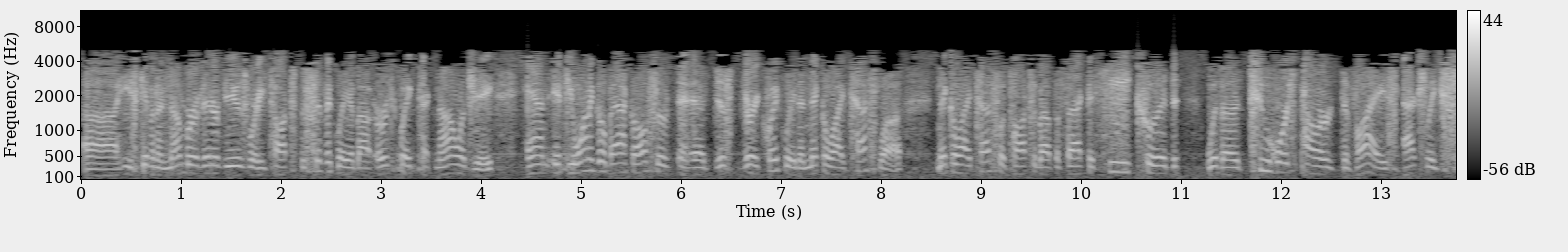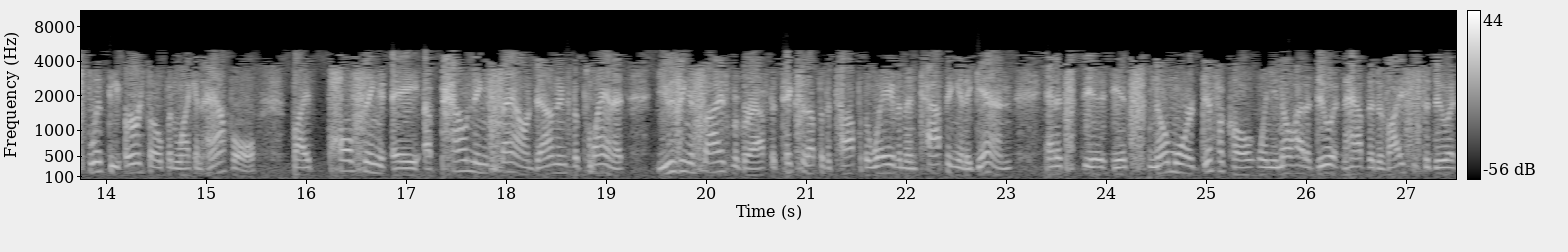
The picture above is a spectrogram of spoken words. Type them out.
Uh, he's given a number of interviews where he talks specifically about earthquake technology. And if you want to go back also, uh, just very quickly, to Nikolai Tesla, Nikolai Tesla talks about the fact that he could, with a two horsepower device, actually split the Earth open like an apple by pulsing a, a pounding sound down into the planet using a seismograph that picks it up at the top of the wave and then tapping it again. And it's it, it's no more difficult when you know how to do it and have the devices to do it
